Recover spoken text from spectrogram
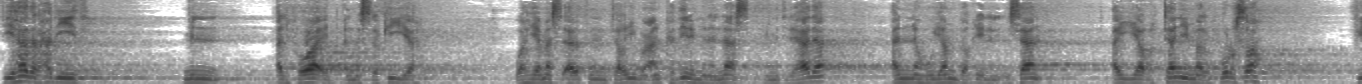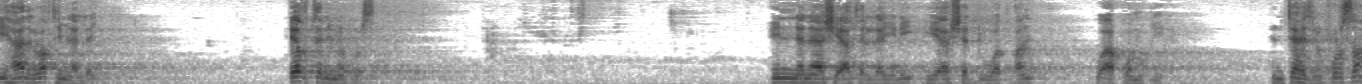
في هذا الحديث من الفوائد المسلكية وهي مسألة تغيب عن كثير من الناس في مثل هذا أنه ينبغي للإنسان أن يغتنم الفرصة في هذا الوقت من الليل. اغتنم الفرصة. إن ناشئة الليل هي أشد وطئا وأقوى مقيلا. انتهز الفرصة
